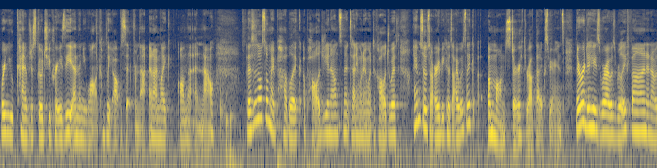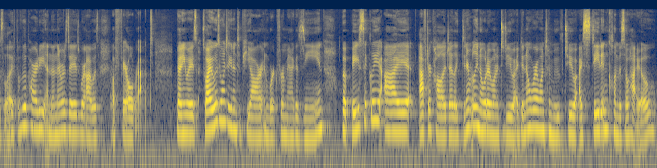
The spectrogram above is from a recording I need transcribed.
where you kind of just go too crazy and then you want like complete opposite from that. And I'm like on that end now. This is also my public apology announcement to anyone I went to college with. I am so sorry because I was like a monster throughout that experience. There were days where I was really fun and I was the life of the party, and then there was days where I was a feral rat. But anyways, so I always wanted to get into PR and work for a magazine. But basically, I after college, I like didn't really know what I wanted to do. I didn't know where I wanted to move to. I stayed in Columbus, Ohio,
